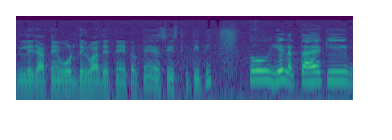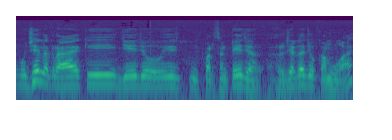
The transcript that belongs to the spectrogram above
ले जाते हैं वोट दिलवा देते हैं करते हैं ऐसी स्थिति थी। तो ये लगता है कि मुझे लग रहा है कि ये जो परसेंटेज हर जगह जो कम हुआ है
